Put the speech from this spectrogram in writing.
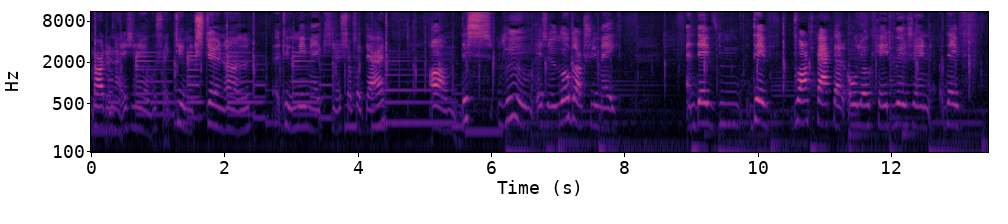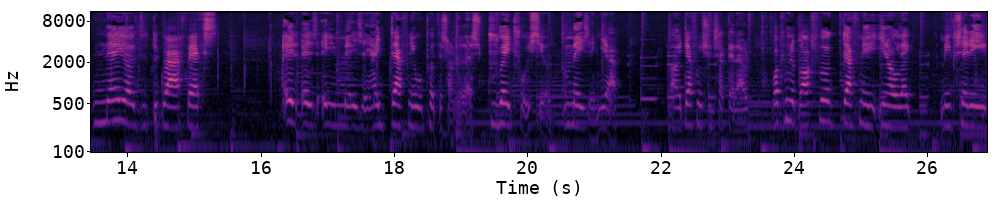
modernizing it with like Doom Eternal, uh, Doom remakes, and stuff like that. Um, this room is a Roblox remake, and they've they've brought back that old arcade version. They've nailed the graphics. It is amazing. I definitely would put this on the list. Great choice here. Amazing, yeah. I uh, definitely should check that out. Welcome to Bloxburg. Definitely, you know, like Meep City.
